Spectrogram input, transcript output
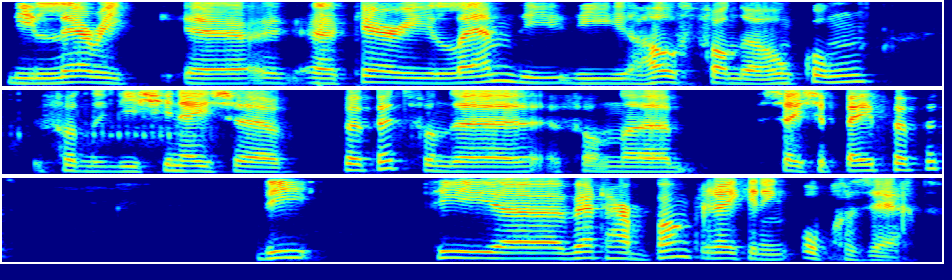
die Larry uh, Carey Lam, die, die hoofd van de Hongkong, van die Chinese puppet, van de van, uh, CCP puppet, die, die werd haar bankrekening opgezegd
